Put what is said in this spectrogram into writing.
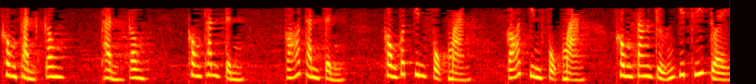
không thành công, thành công, không thanh tịnh, có thanh tịnh, không có chinh phục mạng, có chinh phục mạng, không tăng trưởng với trí tuệ,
